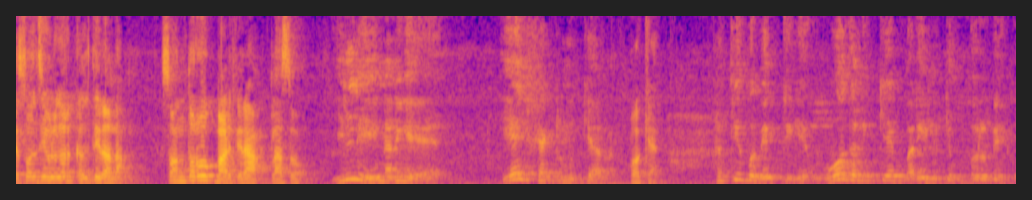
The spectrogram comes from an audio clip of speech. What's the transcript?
ಎಸ್ ಎಲ್ ಸಿ ಒಳಗರು ಕಲ್ತಿರಲ್ಲ. ಸೊ ಅಂಥವ್ರು ಮಾಡ್ತೀರಾ ಕ್ಲಾಸು ಇಲ್ಲಿ ನನಗೆ ಏಜ್ ಫ್ಯಾಕ್ಟರ್ ಮುಖ್ಯ ಅಲ್ಲ. ಓಕೆ ಪ್ರತಿಯೊಬ್ಬ ವ್ಯಕ್ತಿಗೆ ಓದಲಿಕ್ಕೆ ಬರೀಲಿಕ್ಕೆ ಬರಬೇಕು.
